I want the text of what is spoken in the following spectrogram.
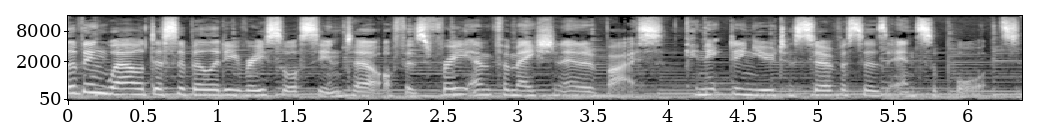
Living Well Disability Resource Centre offers free information and advice, connecting you to services and supports.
